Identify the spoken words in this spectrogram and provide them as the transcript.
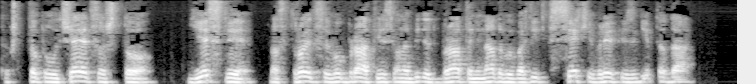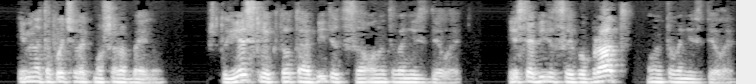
Так что получается, что если расстроится его брат, если он обидит брата, не надо выводить всех евреев из Египта, да, Именно такой человек Мошарабейну. Что если кто-то обидится, он этого не сделает. Если обидится его брат, он этого не сделает.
